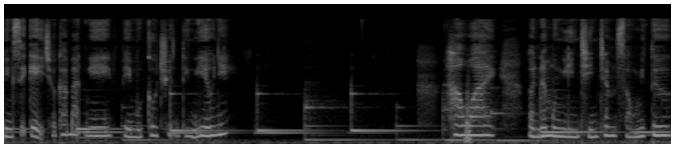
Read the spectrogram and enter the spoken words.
Mình sẽ kể cho các bạn nghe về một câu chuyện tình yêu nhé. Hawaii vào năm 1964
